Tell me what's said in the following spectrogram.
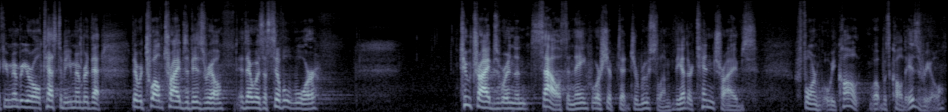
if you remember your Old Testament, you remember that there were 12 tribes of Israel. There was a civil war. Two tribes were in the south and they worshiped at Jerusalem. The other 10 tribes formed what we call what was called Israel.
